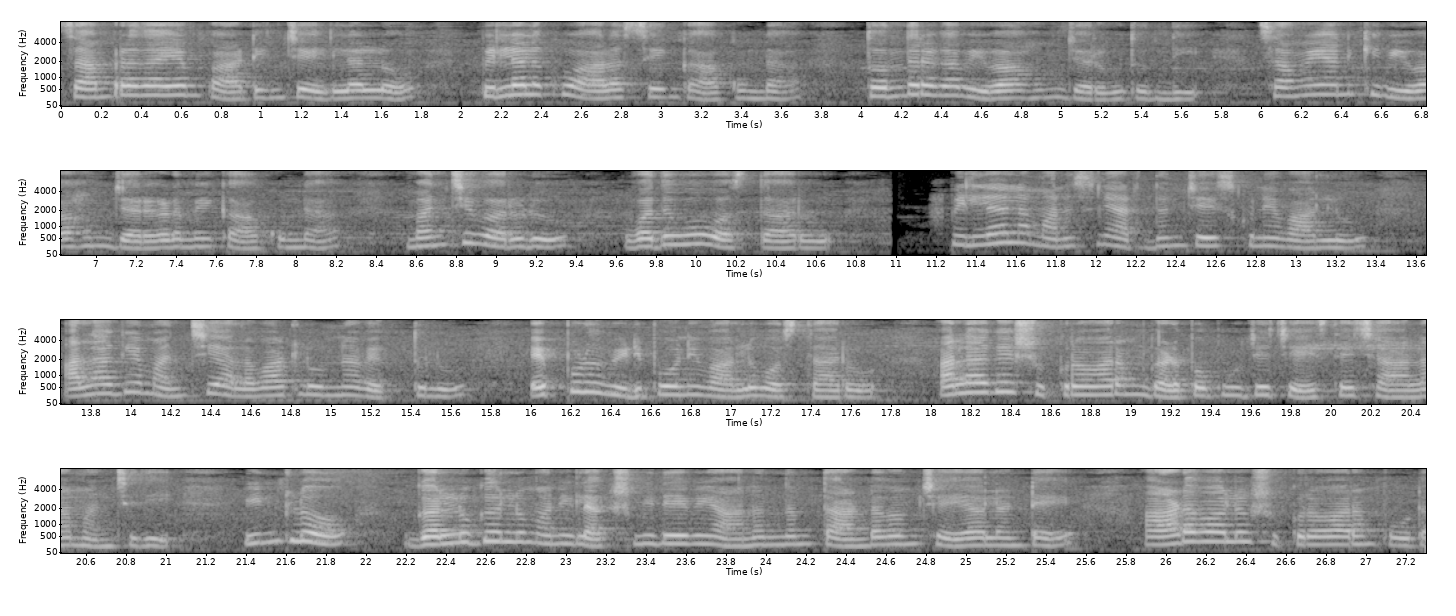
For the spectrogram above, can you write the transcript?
సాంప్రదాయం పాటించే ఇళ్ళలో పిల్లలకు ఆలస్యం కాకుండా తొందరగా వివాహం జరుగుతుంది. సమయానికి వివాహం జరగడమే కాకుండా మంచి వరుడు వధువు వస్తారు. పిల్లల మనసుని అర్థం చేసుకునే వాళ్ళు అలాగే మంచి అలవాట్లు ఉన్న వ్యక్తులు ఎప్పుడు విడిపోని వాళ్ళు వస్తారు. అలాగే శుక్రవారం గడప పూజ చేస్తే చాలా మంచిది. ఇంట్లో గల్లు గల్లుమని లక్ష్మీదేవి ఆనందం తాండవం చేయాలంటే ఆడవాళ్ళు శుక్రవారం పూట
